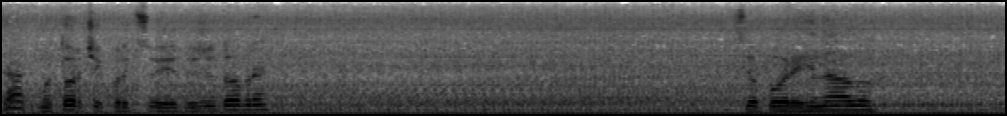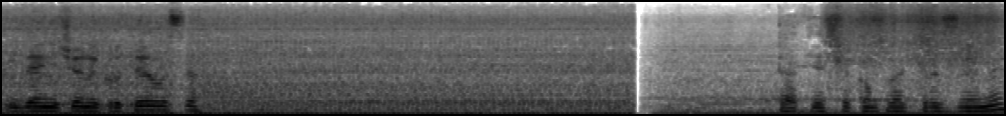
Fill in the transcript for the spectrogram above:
Так, моторчик працює дуже добре. Все по оригіналу, ніде нічого не крутилося. Так, є ще комплект резини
